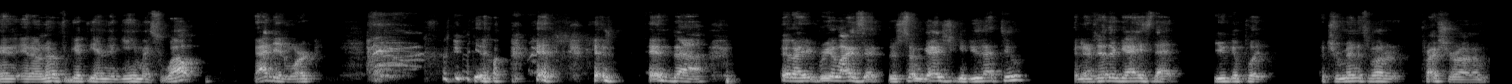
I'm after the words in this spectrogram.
And, and I'll never forget the end of the game. I said, well that didn't work. you know, and and and, uh, and I realized that there's some guys you can do that to, and there's other guys that you can put a tremendous amount of pressure on them,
